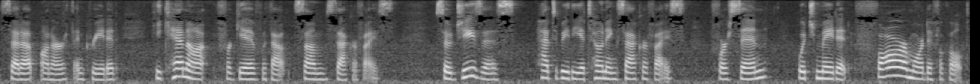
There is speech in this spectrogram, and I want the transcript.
set up on earth and created, he cannot forgive without some sacrifice. So Jesus had to be the atoning sacrifice for sin, which made it far more difficult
